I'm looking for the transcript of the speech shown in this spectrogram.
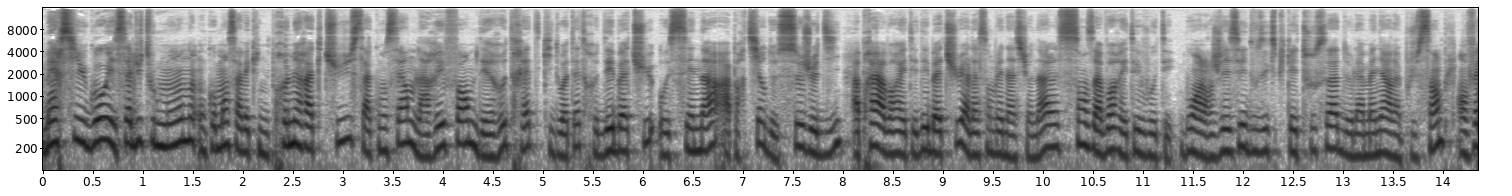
Merci Hugo et salut tout le monde. On commence avec une première actu. Ça concerne la réforme des retraites qui doit être débattue au Sénat à partir de ce jeudi, après avoir été débattue à l'Assemblée nationale sans avoir été votée. Bon, alors je vais essayer de vous expliquer tout ça de la manière la plus simple. En fait,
